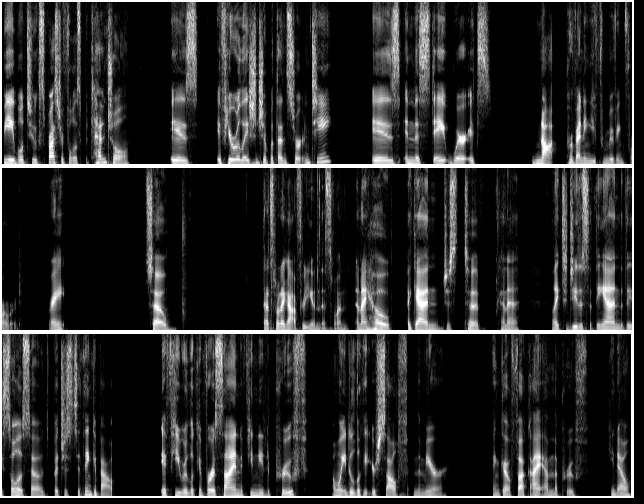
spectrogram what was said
be able to express your fullest potential is if your relationship with uncertainty is in this state where it's not preventing you from moving forward, right? So that's what I got for you in this one. And I hope, again, just to kind of like to do this at the end of these solo sodes, but just to think about if you were looking for a sign, if you needed proof, I want you to look at yourself in the mirror and go, fuck, I am the proof, you know?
